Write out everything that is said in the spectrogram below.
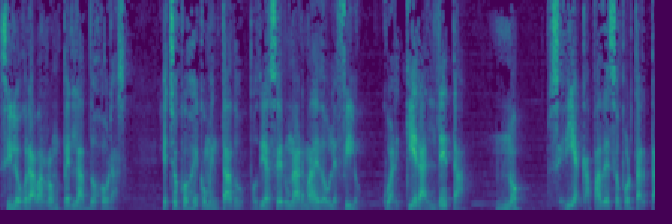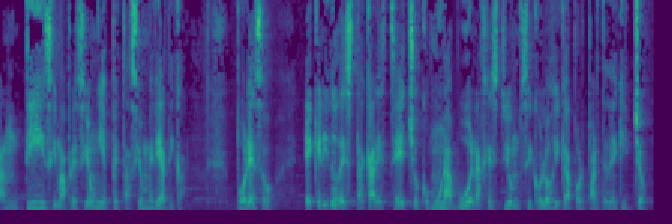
si lograba romper las dos horas. Hecho que os he comentado podía ser un arma de doble filo. Cualquier atleta no sería capaz de soportar tantísima presión y expectación mediática. Por eso he querido destacar este hecho como una buena gestión psicológica por parte de Kipchop.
